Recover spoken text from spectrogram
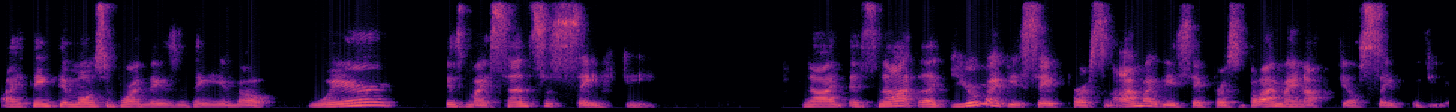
I think the most important thing is thinking about where is my sense of safety? Now, it's not like you might be a safe person, I might be a safe person, but I might not feel safe with you,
